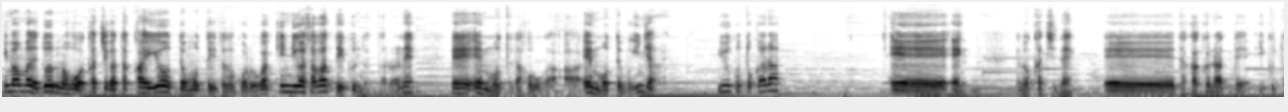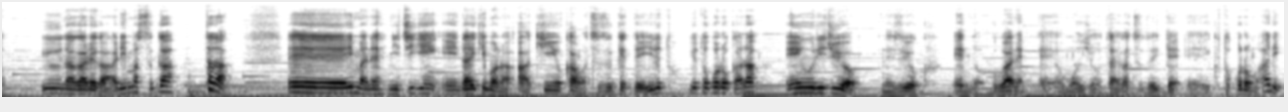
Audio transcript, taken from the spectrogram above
今までドルの方が価値が高いよって思っていたところが、金利が下がっていくんだったらね、えー、円持ってた方が、円持ってもいいんじゃないの？ということから、えー、円の価値ね、えー、高くなっていくという流れがありますが、ただ、えー、今ね、日銀大規模な金融緩和続けているというところから、円売り需要根強く、円の上値、えー、重い状態が続いていくところもあり、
